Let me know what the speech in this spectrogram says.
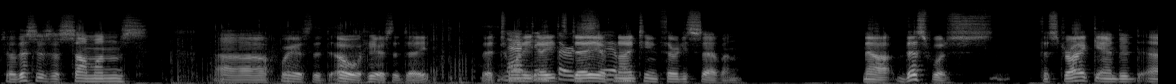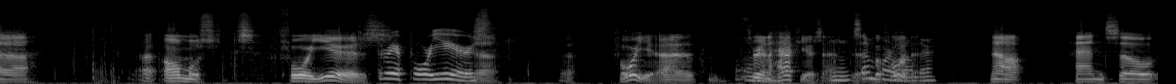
So this is a summons. Uh, where is the? Oh, here's the date. The 28th day of 1937. 1937. Now this was the strike ended uh, uh, almost four years. Three or four years. Yeah. Four years, uh, three and a half years after Mm, somewhere before that. there. Now, and so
